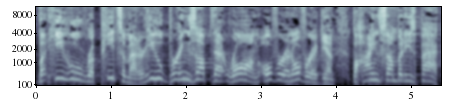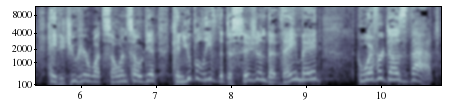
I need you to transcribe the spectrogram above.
But he who repeats a matter, he who brings up that wrong over and over again behind somebody's back, hey, did you hear what so and so did? Can you believe the decision that they made? Whoever does that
